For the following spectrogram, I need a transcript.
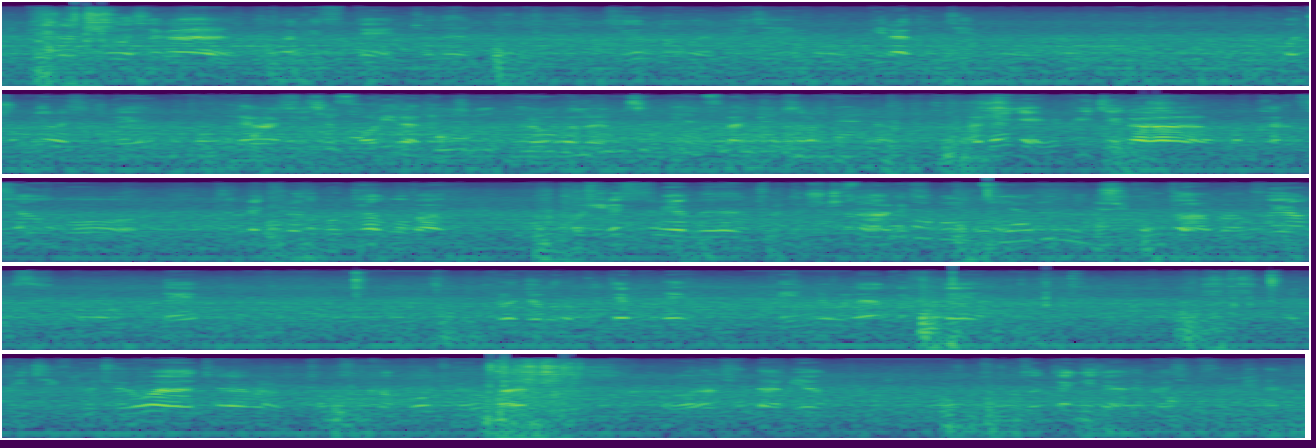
이렇게 해가지고 제가 생각했을 때 저는 지금도 LPG 뭐 비라든지 뭐 한번 충전했을 때뭐 운행할 수 있는 거리라든지 그런 거는 만족스럽습니다. 만약에 LPG가 뭐 가득 채우고 300km도 못 타고 막, 막 이랬으면은 절대 추천을 안 했을 거고. 지금도 아마 후회하고 있을 거예요. 근데 그런 적은 없기 때문에 개인적으로 생각했을 때 LPG 그리고 조용한 차량을 정숙하고 조용한 걸 원하신다면 좋은 선택이지 않을까 싶습니다.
